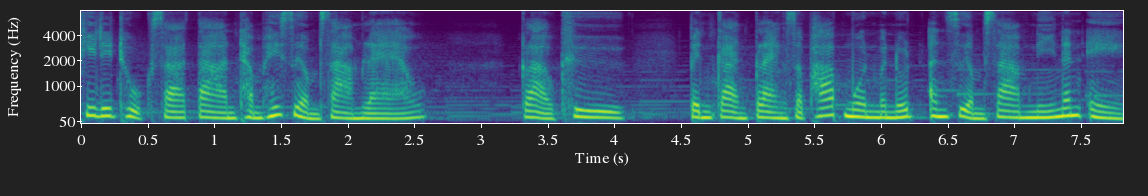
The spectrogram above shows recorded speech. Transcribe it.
ที่ได้ถูกซาตานทำให้เสื่อมทรามแล้ว กล่าวคือ เป็นการแปลงสภาพมวลมนุษย์อันเสื่อมทรามนี้นั่นเอง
